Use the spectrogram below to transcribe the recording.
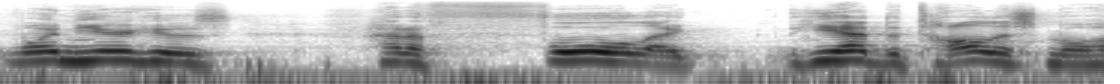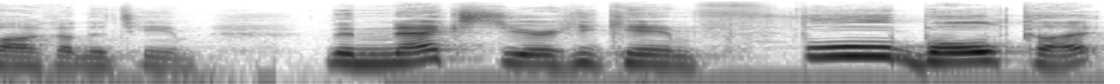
one year he was had a full like he had the tallest mohawk on the team. The next year he came full bowl cut,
